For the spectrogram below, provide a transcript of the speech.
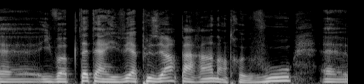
Euh, il va peut-être arriver à plusieurs parents d'entre vous euh,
